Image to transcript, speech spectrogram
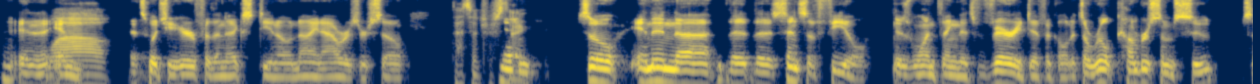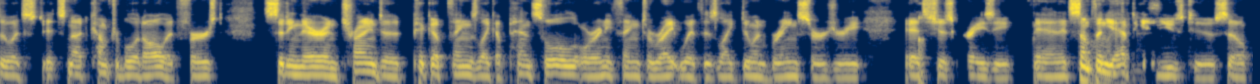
And, wow. and that's what you hear for the next you know nine hours or so. That's interesting. And so, and then uh, the the sense of feel is one thing that's very difficult. It's a real cumbersome suit, so it's it's not comfortable at all at first. Sitting there and trying to pick up things like a pencil or anything to write with is like doing brain surgery. It's oh. just crazy, and it's something oh you have goodness. to get used to. So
